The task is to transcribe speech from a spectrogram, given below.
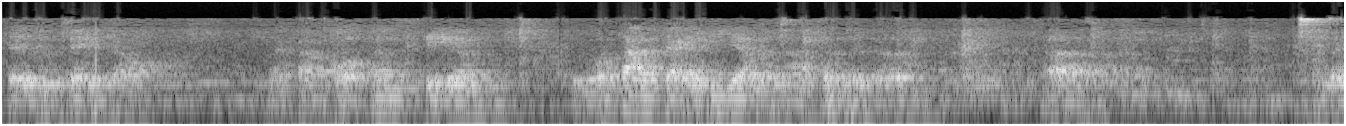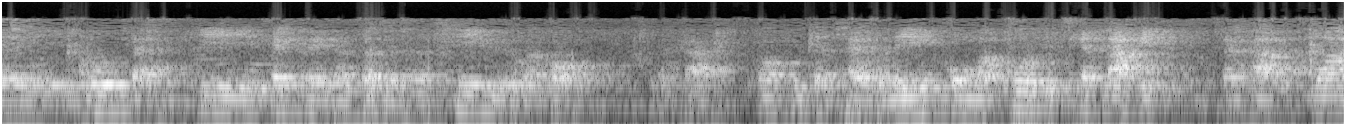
ใจจดใจจ่อนะครับเพราะท่านเตรียมหรือว่าตั้งใจที่จะนำเสนออในรูปแบบที่ไม่เคยนำเสนอที่อื่นมาก่อนนะครับ ก็คุณจะใช้วันนี้คงมาพูดถึงเคล็ดลับอีกนะครับ ว่า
